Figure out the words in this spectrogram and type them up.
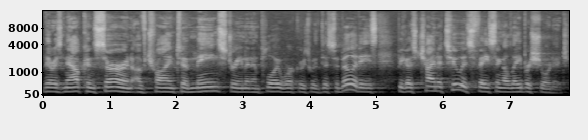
there is now concern of trying to mainstream and employ workers with disabilities because China too is facing a labor shortage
